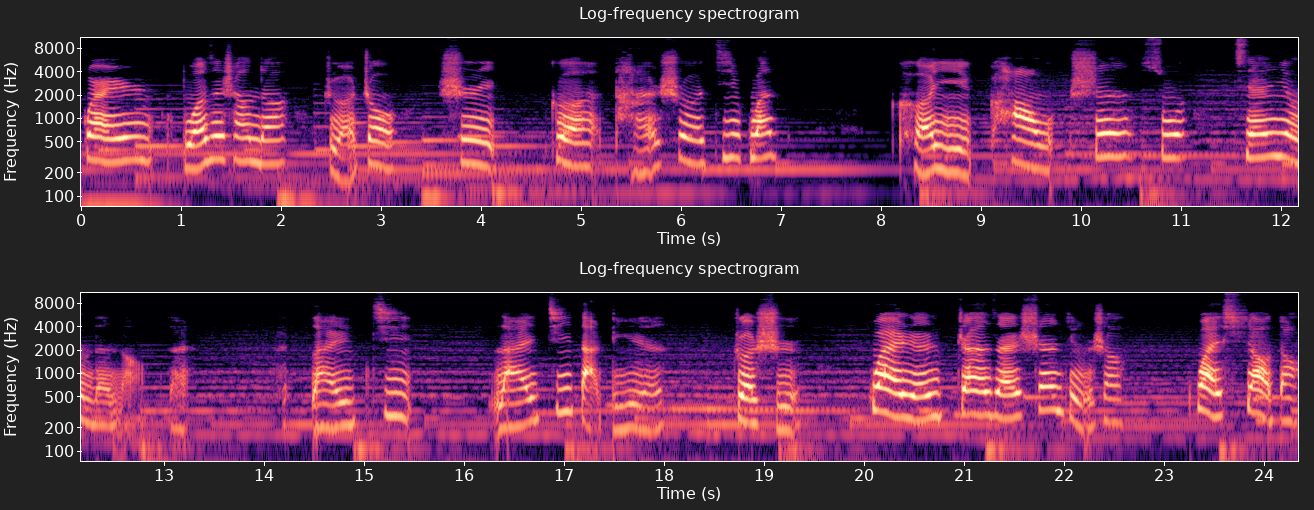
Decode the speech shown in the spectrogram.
怪人脖子上的褶皱是个弹射机关。可以靠伸缩坚硬的脑袋来击来击打敌人。这时，怪人站在山顶上，怪笑道：“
